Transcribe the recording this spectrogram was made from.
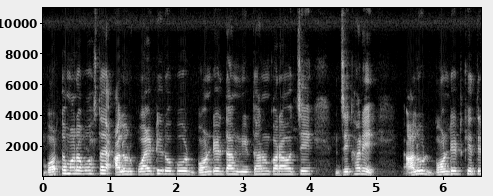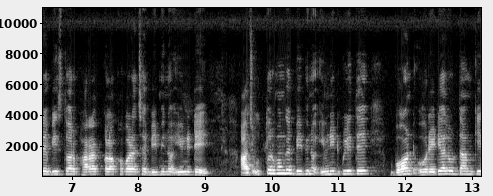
বর্তমান অবস্থায় আলুর কোয়ালিটির ওপর বন্ডের দাম নির্ধারণ করা হচ্ছে, যেখানে আলুর বন্ডের ক্ষেত্রে বিস্তর ফারাক লক্ষ্য করা যাচ্ছে বিভিন্ন ইউনিটে। আজ উত্তরবঙ্গের বিভিন্ন ইউনিটগুলিতে বন্ড ও রেডি আলুর দাম কী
